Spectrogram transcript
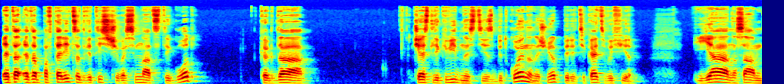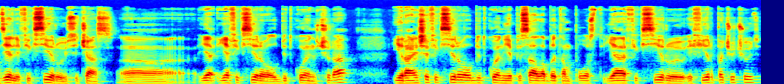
Это, это повторится 2018 год, когда часть ликвидности из биткоина начнет перетекать в эфир. Я на самом деле фиксирую сейчас, э, я, я фиксировал биткоин вчера, и раньше фиксировал биткоин, я писал об этом пост, я фиксирую эфир по чуть-чуть,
